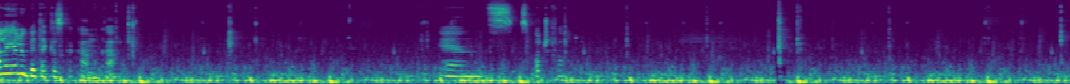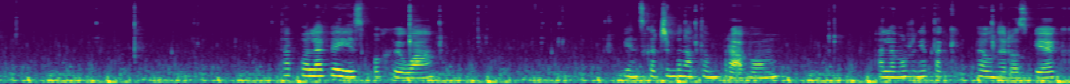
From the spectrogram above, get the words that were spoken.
Ale ja lubię takie skakanka. Więc spoczko. Ta po lewej jest pochyła. Więc skaczymy na tą prawą. Ale może nie tak pełny rozbieg.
